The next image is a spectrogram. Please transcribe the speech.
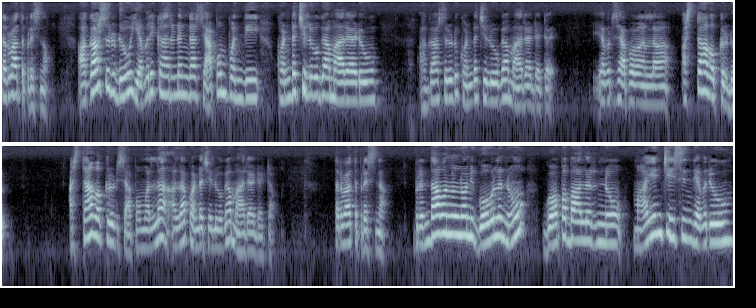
తర్వాత ప్రశ్న అగాసురుడు ఎవరి కారణంగా శాపం పొంది కొండ చిలువుగా మారాడు? అగాసురుడు కొండ చిలువుగా మారాడట. ఎవరి శాపం వల్ల? అష్టావక్రుడు. అష్టావక్రుడి శాపం వల్ల అలా కొండ చెలువుగా మారాడట. తర్వాత ప్రశ్న బృందావనంలోని గోవులను గోపబాలులను మాయం చేసింది ఎవరు?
